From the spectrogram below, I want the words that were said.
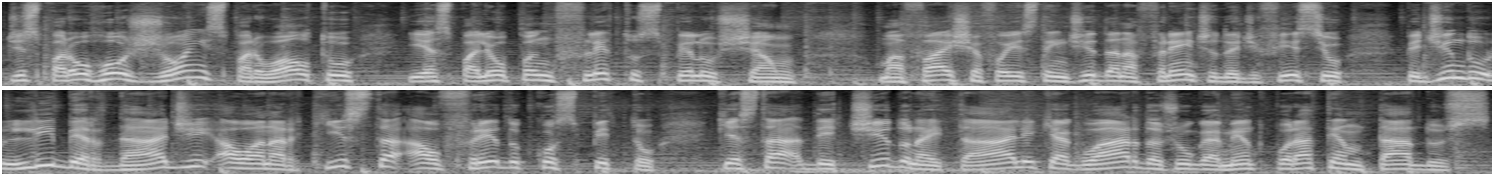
disparou rojões para o alto e espalhou panfletos pelo chão. Uma faixa foi estendida na frente do edifício pedindo liberdade ao anarquista Alfredo Cospito, que está detido na Itália e que aguarda julgamento por atentados.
